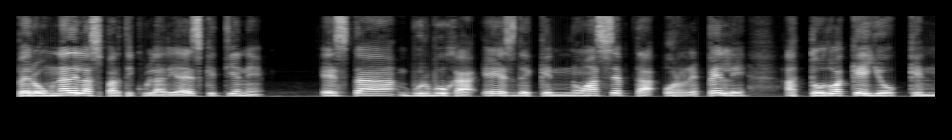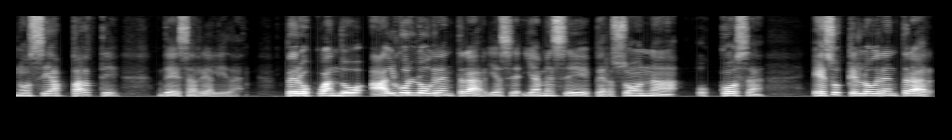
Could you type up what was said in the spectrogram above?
pero una de las particularidades que tiene esta burbuja es de que no acepta o repele a todo aquello que no sea parte de esa realidad. Pero cuando algo logra entrar, llámese persona o cosa, eso que logra entrar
